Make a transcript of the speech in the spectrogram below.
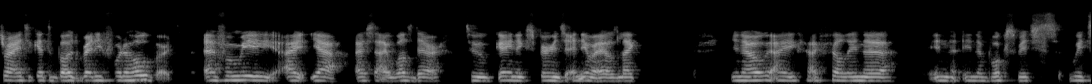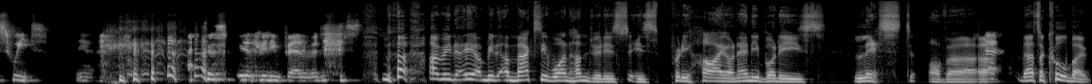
trying to get the boat ready for the Hobart. And for me, I yeah as I was there to gain experience anyway, I was like, you know, I I fell in a in in a box with with sweets. Yeah, I just it really bad, but it's... no. I mean, I mean, a Maxi 100 is is pretty high on anybody's list of a. Yeah. that's a cool boat.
